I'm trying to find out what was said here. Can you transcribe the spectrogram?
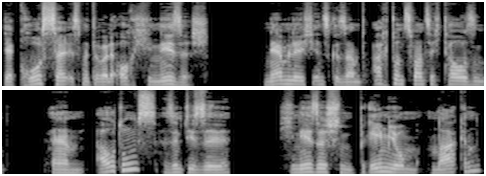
der Großteil ist mittlerweile auch chinesisch. Nämlich insgesamt 28.000 ähm, Autos sind diese chinesischen Premium-Marken.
